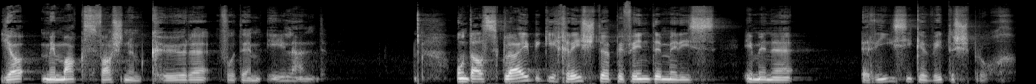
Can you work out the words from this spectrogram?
Ja, man mag es fast nicht mehr hören von dem Elend. Und als gläubige Christen befinden wir uns in einem riesigen Widerspruch.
